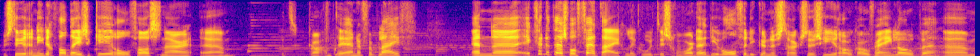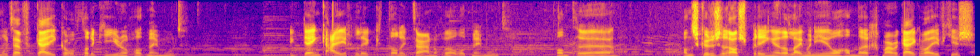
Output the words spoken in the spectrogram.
We sturen in ieder geval deze kerel vast naar uh, het quarantaineverblijf. En uh, ik vind het best wel vet eigenlijk hoe het is geworden. Die wolven die kunnen straks dus hier ook overheen lopen. Uh, we moeten even kijken of dat ik hier nog wat mee moet. Ik denk eigenlijk dat ik daar nog wel wat mee moet. Want uh, anders kunnen ze eraf springen. Dat lijkt me niet heel handig. Maar we kijken wel eventjes.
